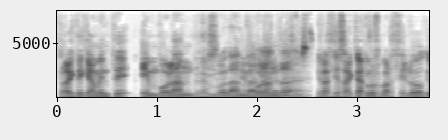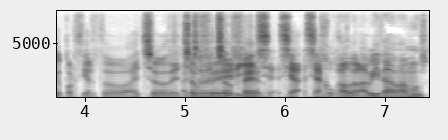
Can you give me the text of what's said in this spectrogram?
prácticamente en volandas. En volandas, volandas. ¿verdad? Gracias a Carlos Barceló, que por cierto ha hecho de Ha hecho de chofer, chofer. y se, se ha, se ha jugado la vida, vamos,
